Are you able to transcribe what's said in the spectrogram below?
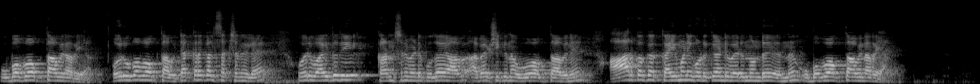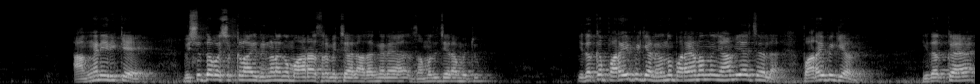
ഉപഭോക്താവിനറിയാം. ഒരു ഉപഭോക്താവ് ചക്രക്കൽ സെക്ഷനിലെ ഒരു വൈദ്യുതി കണക്ഷന് വേണ്ടി പുതിയ അപ- അപേക്ഷിക്കുന്ന ഉപഭോക്താവിന് ആർക്കൊക്കെ കൈമണി കൊടുക്കേണ്ടി വരുന്നുണ്ട് എന്ന് ഉപഭോക്താവിനറിയാം. അങ്ങനെ ഇരിക്കെ വിശുദ്ധ പശുക്കളായി നിങ്ങളങ്ങ് മാറാൻ ശ്രമിച്ചാൽ അതങ്ങനെ സമ്മതിച്ചു തരാൻ പറ്റൂ. ഇതൊക്കെ പറയിപ്പിക്കുകയാണ്. ഒന്നും പറയണമെന്ന് ഞാൻ വിചാരിച്ചതല്ല. പറയിപ്പിക്കുകയാണ്. ഇതൊക്കെ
